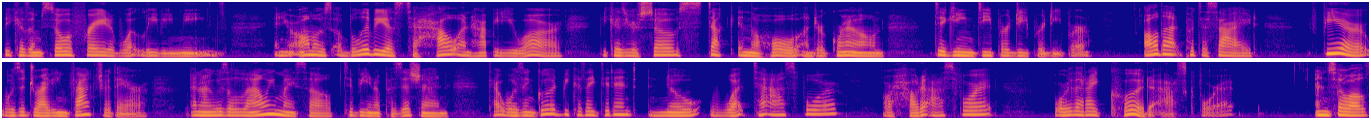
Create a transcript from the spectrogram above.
because I'm so afraid of what leaving means. And you're almost oblivious to how unhappy you are because you're so stuck in the hole underground, digging deeper, deeper, deeper. All that put aside, fear was a driving factor there. And I was allowing myself to be in a position that wasn't good because I didn't know what to ask for or how to ask for it or that I could ask for it. And so I'll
